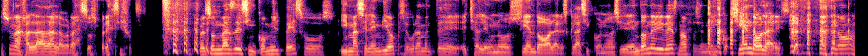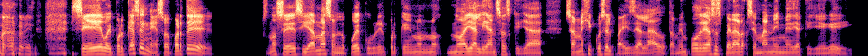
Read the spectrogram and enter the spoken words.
Es una jalada, la verdad, esos precios. Pues son más de 5 mil pesos y más el envío, que seguramente échale unos 100 dólares clásico, ¿no? Así de, ¿en dónde vives? No, pues en México, 100 dólares. no mames. Sí, güey, ¿por qué hacen eso? Aparte, pues no sé si Amazon lo puede cubrir, porque no, no, no hay alianzas que ya, o sea, México es el país de al lado. También podrías esperar semana y media que llegue y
